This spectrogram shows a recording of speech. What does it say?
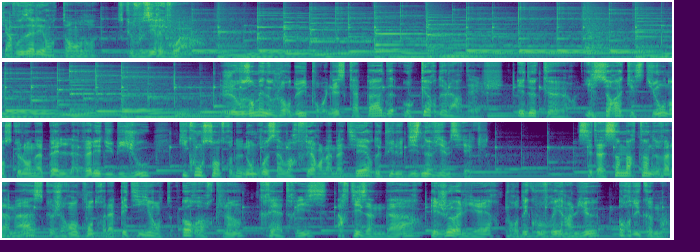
car vous allez entendre ce que vous irez voir. Je vous emmène aujourd'hui pour une escapade au cœur de l'Ardèche. Et de cœur, il sera question dans ce que l'on appelle la vallée du bijou, qui concentre de nombreux savoir-faire en la matière depuis le 19e siècle. C'est à Saint-Martin de Valamas que je rencontre la pétillante Aurore Klein, créatrice, artisane d'art et joaillière pour découvrir un lieu hors du commun.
